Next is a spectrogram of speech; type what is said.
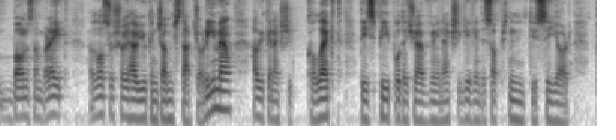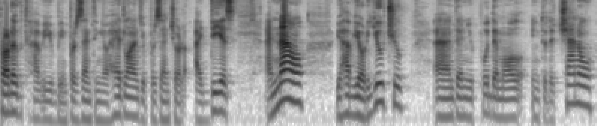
Bonus number eight, I'll also show you how you can jumpstart your email, how you can actually collect these people that you have been actually giving this opportunity to see your product, how you've been presenting your headlines, you present your ideas, and now you have your YouTube and then you put them all into the channel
